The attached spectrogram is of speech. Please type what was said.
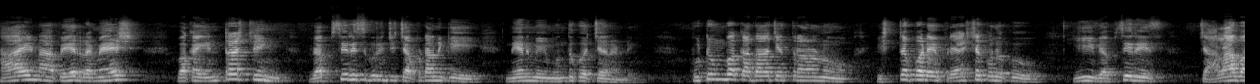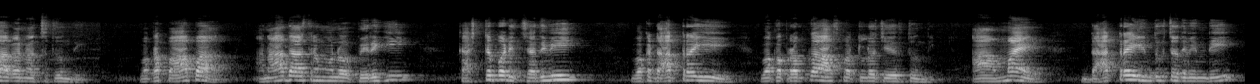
హాయ్ నా పేరు రమేష్. ఒక ఇంట్రెస్టింగ్ వెబ్ సిరీస్ గురించి చెప్పడానికి నేను మీ ముందుకు వచ్చానండి. కుటుంబ కథా చిత్రాలను ఇష్టపడే ప్రేక్షకులకు ఈ వెబ్ సిరీస్ చాలా బాగా నచ్చుతుంది. ఒక పాప అనాథాశ్రమంలో పెరిగి కష్టపడి చదివి ఒక డాక్టర్ అయ్యి ఒక ప్రముఖ హాస్పిటల్లో చేరుతుంది. ఆ అమ్మాయి డాక్టర్ అయ్యి ఎందుకు చదివింది?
